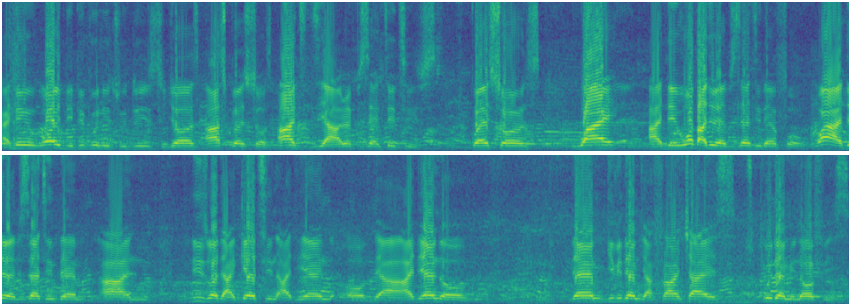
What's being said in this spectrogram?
I think what the people need to do is to just ask questions, ask their representatives questions. Why are they? What are they representing them for? Why are they representing them? And this is what they are getting at the end of their at the end of them giving them their franchise to put them in office.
